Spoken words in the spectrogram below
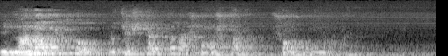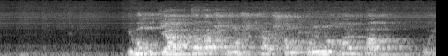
এই নানাবিধ প্রচেষ্টার দ্বারা সংস্কার সম্পন্ন হয়। এবং যার দ্বারা সংস্কার সম্পন্ন হয় বা ওই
